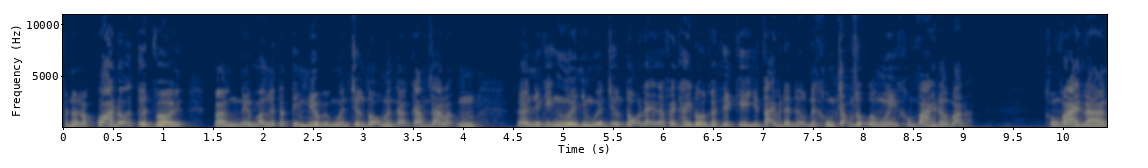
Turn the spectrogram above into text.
Và nó là quá đỗi tuyệt vời. Và nếu mà người ta tìm hiểu về Nguyễn Trường Tộ người ta cảm giác là um, những cái người như Nguyễn Trường Tộ lẽ ra phải thay đổi cả thế kỷ chứ tại vì đất nước này không trọng dụng ông ấy. Không phải đâu bạn ạ không phải là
